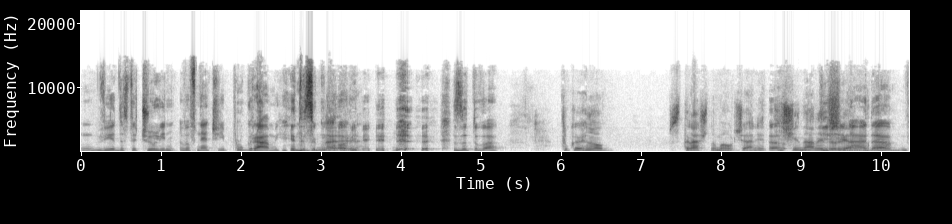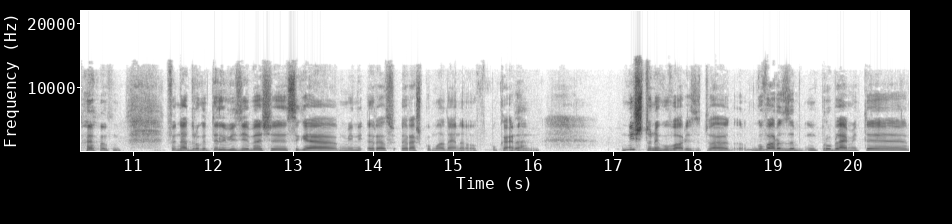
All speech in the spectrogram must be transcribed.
Вие да сте чули в нечи програми да се не, говори не, не. за това. Тук е едно Страшно мълчание. Тишина невероятна. Тишина, да. да. в една друга телевизия беше сега. Раш... Рашко Младенов поканен. Да. Нищо не говори за това. Говоря за проблемите,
